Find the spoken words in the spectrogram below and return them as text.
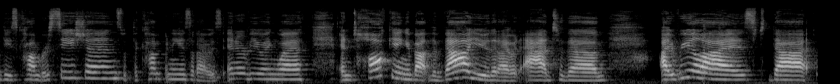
these conversations with the companies that I was interviewing with and talking about the value that I would add to them, I realized that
